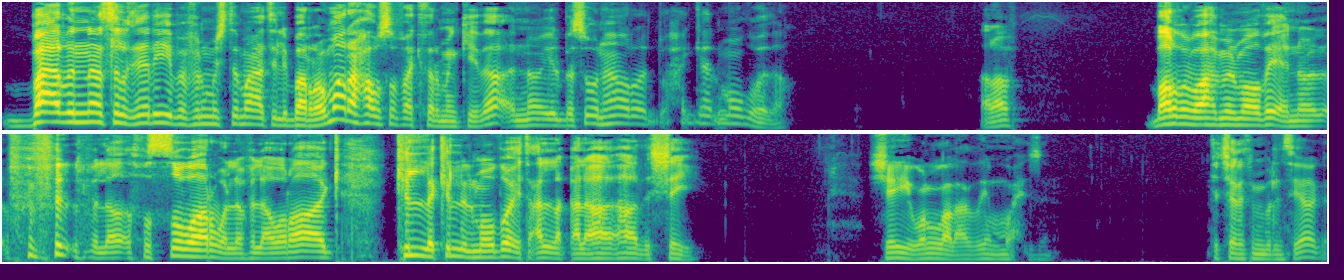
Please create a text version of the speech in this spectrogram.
بعض الناس الغريبة في المجتمعات اللي برا وما راح أوصف أكثر من كذا إنه يلبسونها حق الموضوع ذا عرفت؟ برضو واحد من المواضيع إنه في في الصور ولا في الأوراق كل كل الموضوع يتعلق على هذا الشيء. شيء والله العظيم محزن. كنت شريت من بلنسياغا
